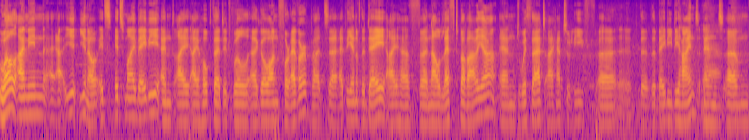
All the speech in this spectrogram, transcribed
Well, I mean, uh, you, you know, it's it's my baby, and I, I hope that it will uh, go on forever. But uh, at the end of the day, I have uh, now left Bavaria, and with that, I had to leave uh, the the baby behind, and um,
